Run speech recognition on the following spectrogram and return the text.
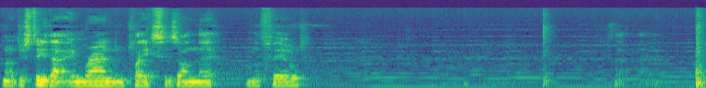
And I'll just do that in random places on the on the field. And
